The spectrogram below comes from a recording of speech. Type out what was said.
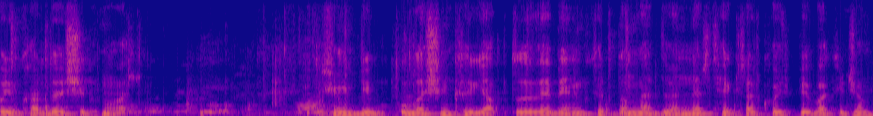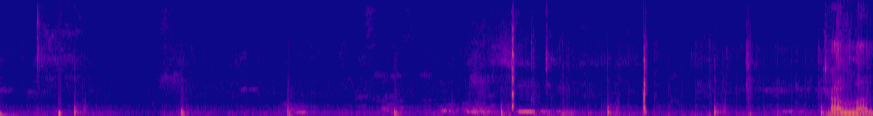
Acaba yukarıda ışık mı var? Şimdi bir Ulaş'ın yaptığı ve benim kırdığım merdivenleri tekrar koyup bir bakacağım. Allah Allah.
